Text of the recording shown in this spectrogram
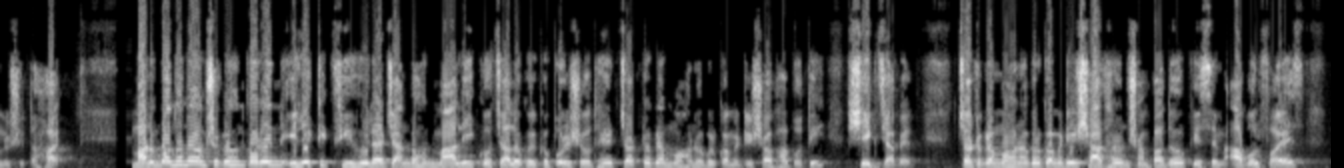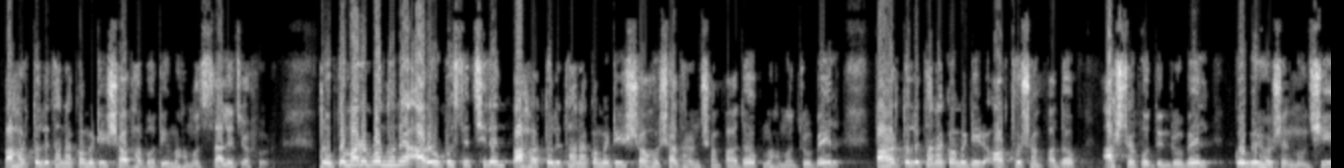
অনুষ্ঠিত হয়। মানববন্ধনে অংশগ্রহণ করেন ইলেকট্রিক থ্রি হুইলার যানবাহন মালিক ও চালক ঐক্য পরিষদের চট্টগ্রাম মহানগর কমিটির সভাপতি শেখ জাবেদ। চট্টগ্রাম মহানগর কমিটির সাধারণ সম্পাদক এস এম আবুল ফয়েজ, পাহাড়তলী থানা কমিটির সভাপতি মোহাম্মদ সালে জহুর। উক্ত মানববন্ধনে আরও উপস্থিত ছিলেন পাহাড়তলী থানা কমিটির সহ সাধারণ সম্পাদক মোহাম্মদ রুবেল, পাহাড়তলী থানা কমিটির অর্থ সম্পাদক আশরাফ উদ্দিন রুবেল, কবির হোসেন মুন্সি,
